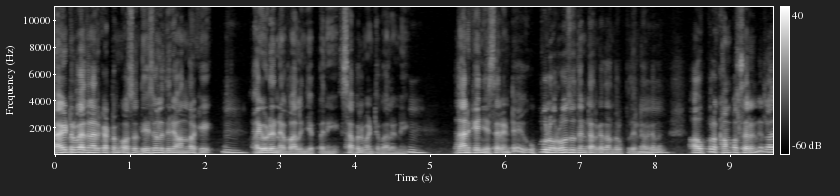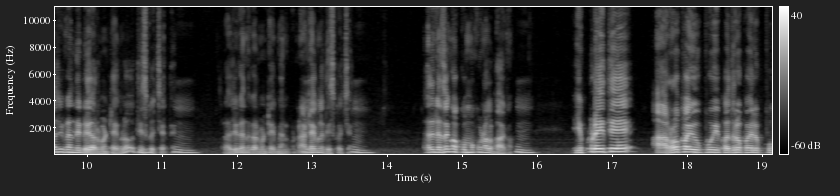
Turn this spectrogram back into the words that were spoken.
గాయటర్ వ్యాధిని అరికట్టడం కోసం దేశంలో తినే అందరికీ అయోడిన్ ఇవ్వాలని చెప్పని సప్లిమెంట్ ఇవ్వాలని. దానికి ఏం చేశారంటే ఉప్పులో రోజు తింటారు కదా అందరూ ఉప్పు తింటారు కదా ఆ ఉప్పులో కంపల్సరీ అని రాజీవ్ గాంధీ గవర్నమెంట్ టైంలో తీసుకొచ్చారు రాజీవ్ గాంధీ గవర్నమెంట్ టైం అనుకుంటా. ఆ టైంలో తీసుకొచ్చారు. అది నిజంగా కుంభకోణాల భాగం. ఎప్పుడైతే ఆ రూపాయి ఉప్పు ఈ పది రూపాయల ఉప్పు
